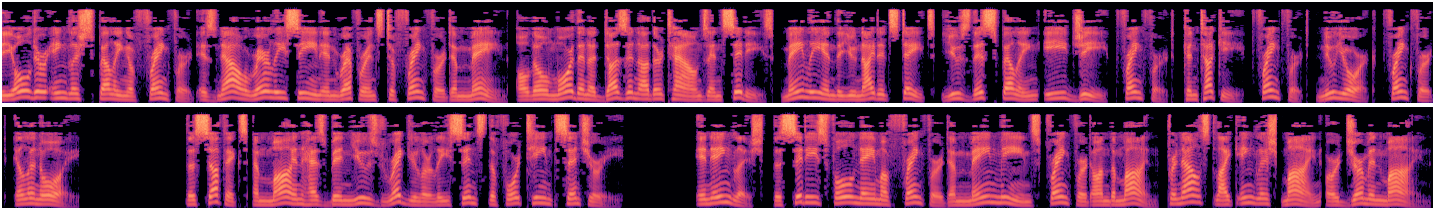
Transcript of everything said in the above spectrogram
The older English spelling of Frankfort is now rarely seen in reference to Frankfurt am Main, although more than a dozen other towns and cities, mainly in the United States, use this spelling e.g., Frankfort, Kentucky, Frankfort, New York, Frankfort, Illinois. The suffix am Main has been used regularly since the 14th century. In English, the city's full name of Frankfurt am Main means Frankfurt on the Main, pronounced like English Main or German Main.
